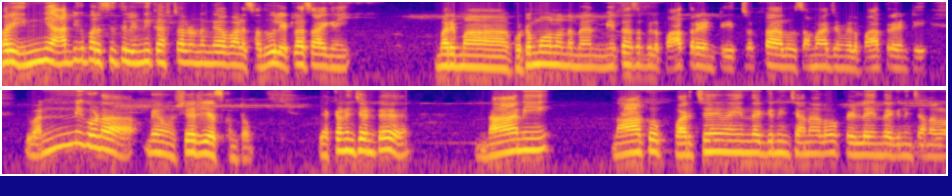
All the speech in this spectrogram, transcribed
మరి ఇన్ని ఆర్థిక పరిస్థితులు ఇన్ని కష్టాలు ఉండగా వాళ్ళ చదువులు ఎట్లా సాగినాయి? మరి మా కుటుంబంలో ఉన్న మిగతా సభ్యుల పాత్ర ఏంటి? చుట్టాలు సమాజం వీళ్ళ పాత్ర ఏంటి? ఇవన్నీ కూడా మేము షేర్ చేసుకుంటాం. ఎక్కడి నుంచి అంటే నాని నాకు పరిచయం అయిన దగ్గర నుంచి అనాలో పెళ్ళి అయిన దగ్గర నుంచి అనాలో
